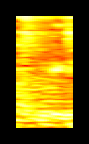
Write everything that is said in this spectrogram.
pueda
